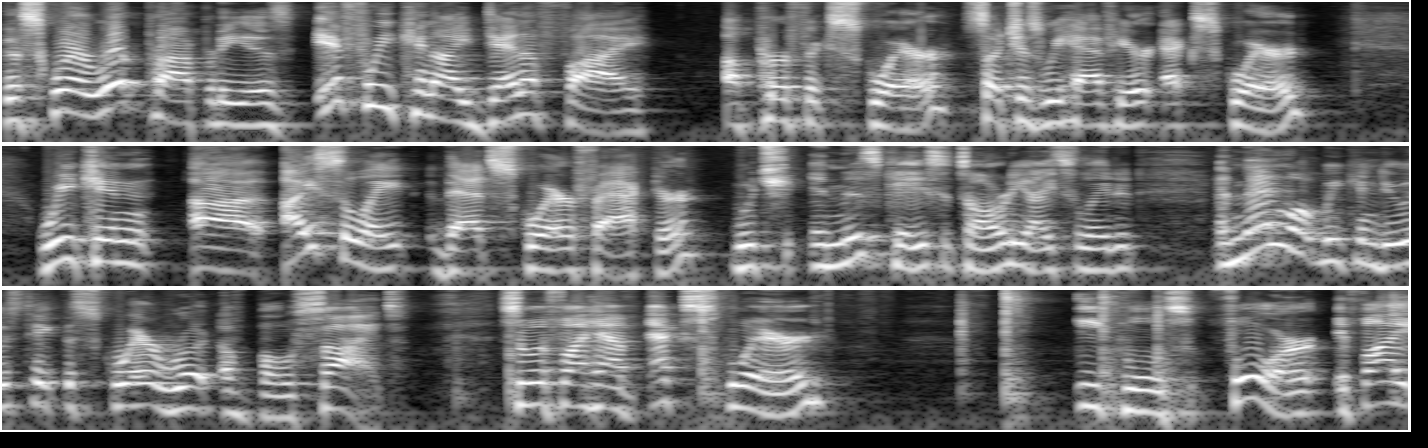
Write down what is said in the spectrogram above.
The square root property is if we can identify a perfect square, such as we have here, x squared, we can uh, isolate that square factor, which in this case, it's already isolated. And then what we can do is take the square root of both sides. So if I have x squared equals 4, if I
